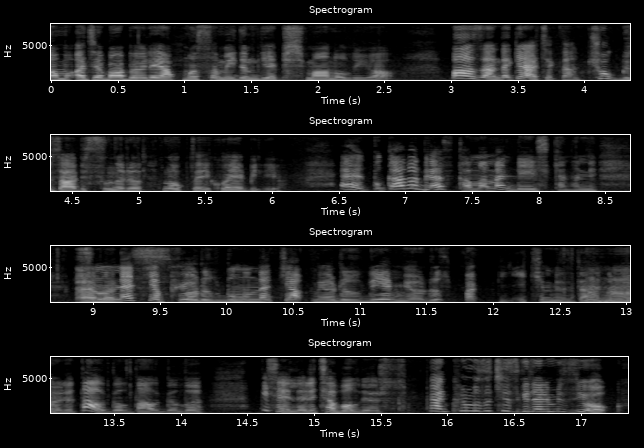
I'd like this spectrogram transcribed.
ama acaba böyle yapmasa mıydım diye pişman oluyor. Bazen de gerçekten çok güzel bir sınırı noktayı koyabiliyor. Evet bu galiba biraz tamamen değişken. Hani şunu Evet. net yapıyoruz, bunu net yapmıyoruz diyemiyoruz. Bak ikimiz de hani böyle dalgalı dalgalı bir şeyleri çabalıyoruz. Yani kırmızı çizgilerimiz yok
